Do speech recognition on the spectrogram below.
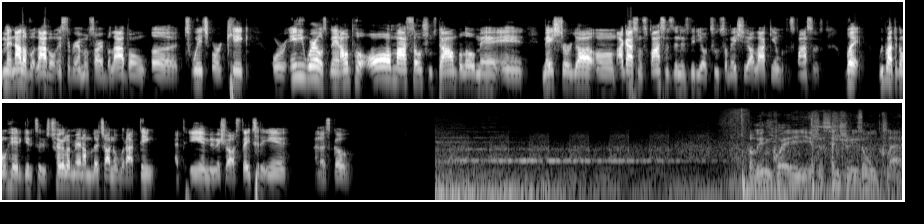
I mean not live on Instagram, I'm sorry, but live on uh, Twitch or Kick or anywhere else, man, I'm gonna put all my socials down below, man, and make sure y'all um I got some sponsors in this video too, so make sure y'all lock in with the sponsors. But we about to go ahead and get into this trailer, man. I'm gonna let y'all know what I think at the end, and make sure y'all stay to the end, and let's go. The Lin Kuei is a centuries-old clan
